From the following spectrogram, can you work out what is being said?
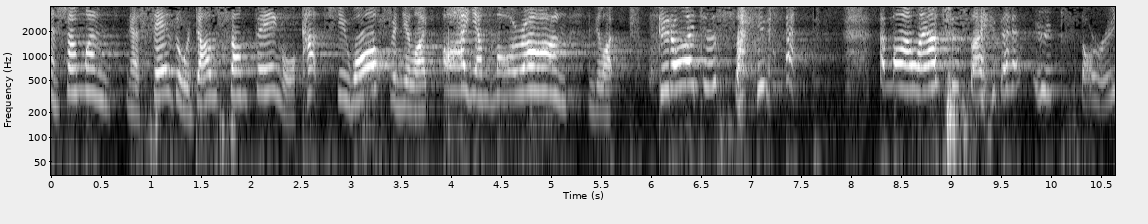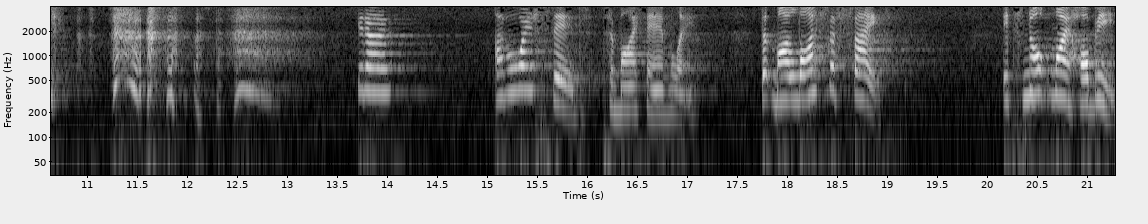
and someone you know, says or does something or cuts you off, and you're like, oh, you moron. And you're like, did I just say that? Am I allowed to say that? Oops, sorry. you know, I've always said to my family that my life of faith, it's not my hobby.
